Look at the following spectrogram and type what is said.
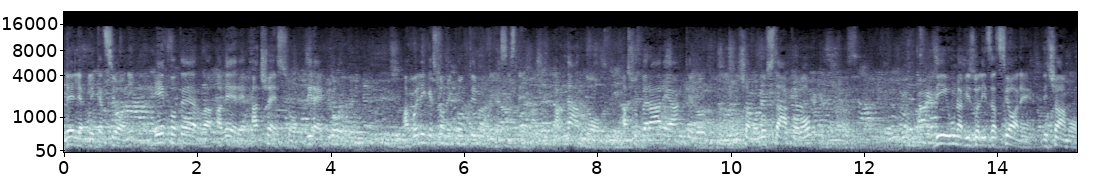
delle applicazioni e poter avere accesso diretto a quelli che sono i contenuti del sistema, andando a superare anche lo, diciamo, l'ostacolo di una visualizzazione diciamo,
